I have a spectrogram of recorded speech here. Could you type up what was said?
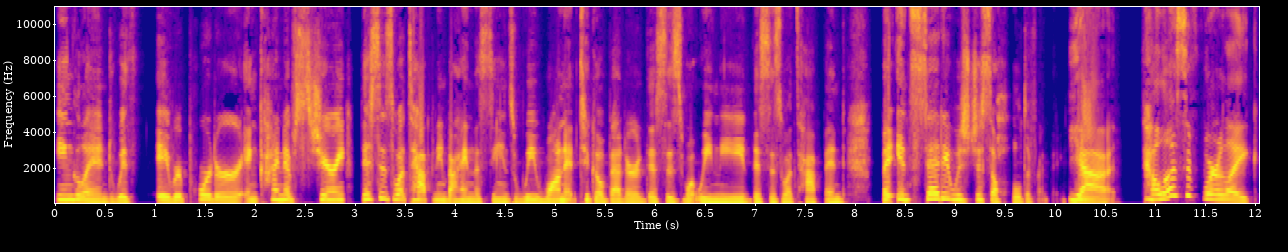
England with a reporter and kind of sharing this is what's happening behind the scenes. We want it to go better. This is what we need. This is what's happened. But instead, it was just a whole different thing. Yeah. Tell us if we're like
